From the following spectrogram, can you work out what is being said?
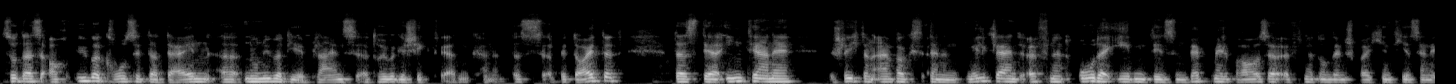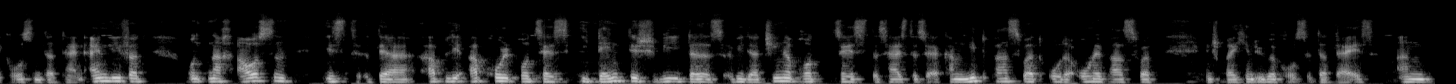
sodass auch über große Dateien äh, nun über die Appliance äh, drüber geschickt werden können. Das bedeutet, dass der interne schlicht und einfach seinen Mail-Client öffnet oder eben diesen Webmail-Browser öffnet und entsprechend hier seine großen Dateien einliefert und nach außen ist der Abholprozess identisch wie, das, wie der China-Prozess. Das heißt also, er kann mit Passwort oder ohne Passwort entsprechend über große Dateien an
